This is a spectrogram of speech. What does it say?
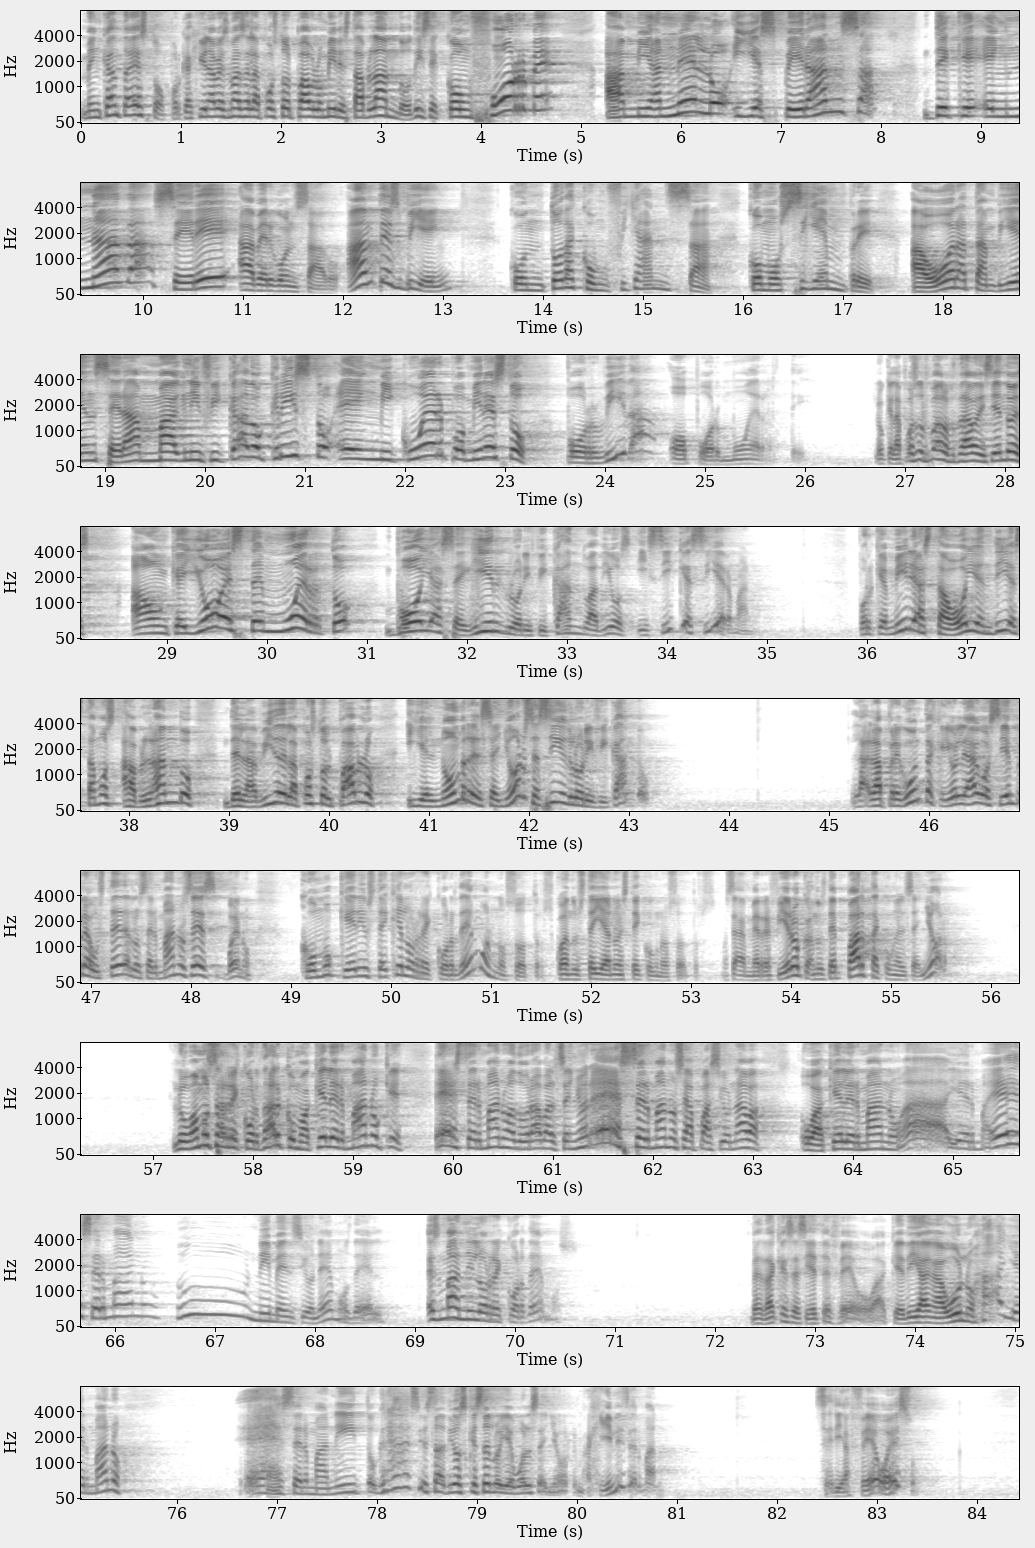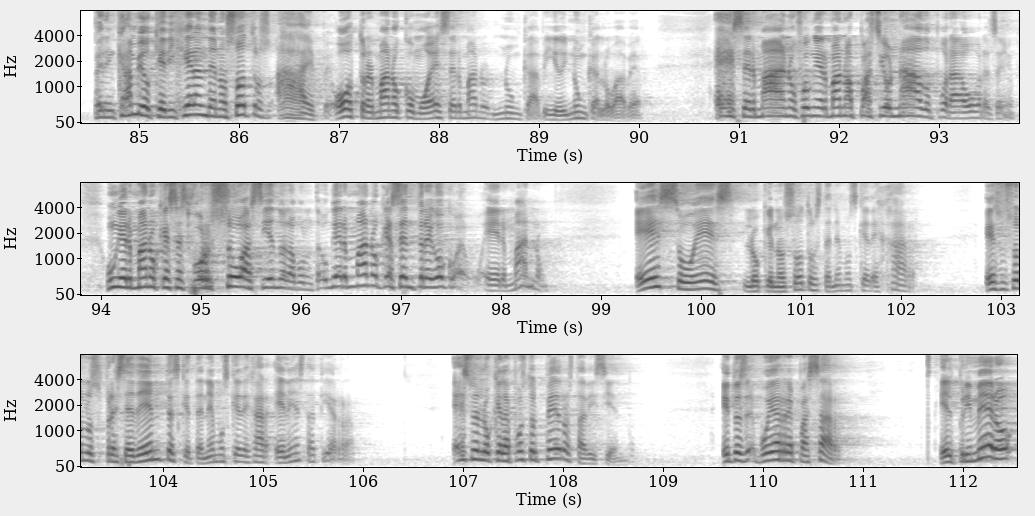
Me encanta esto, porque aquí una vez más el apóstol Pablo, mire, está hablando. Dice, conforme a mi anhelo y esperanza de que en nada seré avergonzado. Antes bien, con toda confianza, como siempre, ahora también será magnificado Cristo en mi cuerpo. Mire esto, por vida o por muerte. Lo que el apóstol Pablo estaba diciendo es, aunque yo esté muerto, voy a seguir glorificando a Dios. Y sí que sí, hermano. Porque mire, hasta hoy en día estamos hablando de la vida del apóstol Pablo y el nombre del Señor se sigue glorificando. La, la, pregunta que yo le hago siempre a ustedes, a los hermanos, es, bueno, ¿cómo quiere usted que lo recordemos nosotros cuando usted ya no esté con nosotros? O sea, me refiero cuando usted parta con el Señor. Lo vamos a recordar como aquel hermano que ese hermano adoraba al Señor, ese hermano se apasionaba, o aquel hermano, ay hermano, ese hermano, uh, ni mencionemos de él. Es más, ni lo recordemos. ¿Verdad que se siente feo? A que digan a uno, ay hermano, ese hermanito, gracias a Dios que se lo llevó el Señor. Imagínese, hermano. Sería feo eso. Pero en cambio que dijeran de nosotros, ay, otro hermano como ese hermano nunca ha habido y nunca lo va a haber. Ese hermano fue un hermano apasionado por del Señor. Un hermano que se esforzó haciendo la voluntad. Un hermano que se entregó. Hermano, eso es lo que nosotros tenemos que dejar. Esos son los precedentes que tenemos que dejar en esta tierra. Eso es lo que el apóstol Pedro está diciendo. Entonces voy a repasar. El primero,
